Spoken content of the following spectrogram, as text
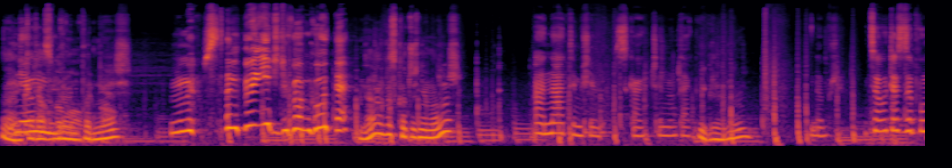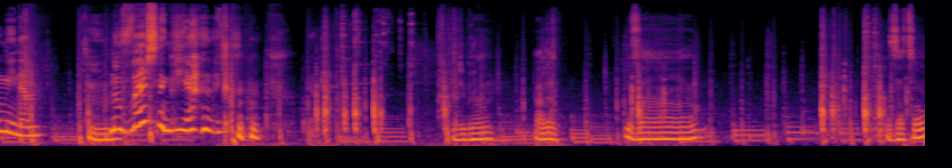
teraz umiem. broń podnieść. Nie mógł stąd wyjść w ogóle. No, wyskoczyć nie możesz? A, na tym się skacze, no tak. Y, no. Dobrze. Cały czas zapominam. No weź ten gwiazdek. Weź broń. Ale za... Za co?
